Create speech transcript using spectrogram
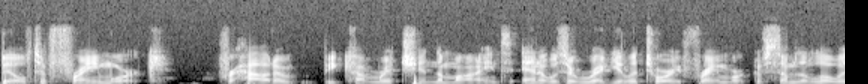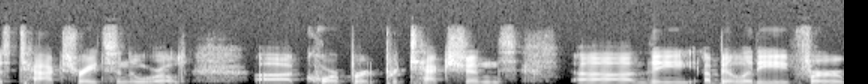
built a framework for how to become rich in the mines. And it was a regulatory framework of some of the lowest tax rates in the world, uh, corporate protections, uh, the ability for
